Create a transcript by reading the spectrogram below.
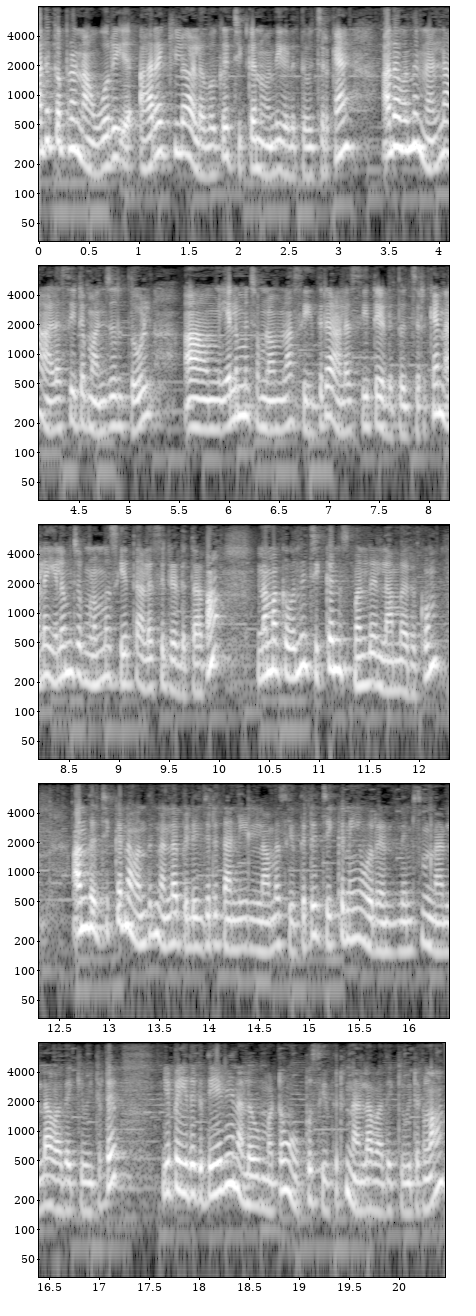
அதுக்கப்புறம் நான் ஒரு அரை கிலோ அளவுக்கு சிக்கன் வந்து எடுத்து வச்சுருக்கேன். அதை வந்து நல்லா அலசிட்டு மஞ்சள் தூள் ஆம், எலுமிச்சம்பழம்லாம் சேர்த்துட்டு அலசிட்டு எடுத்து வச்சுருக்கேன். நல்லா எலுமிச்சம்பழமும் சேர்த்து அலசிட்டு எடுத்தால் தான் நமக்கு வந்து சிக்கன் ஸ்மெல் இல்லாமல் இருக்கும். அந்த சிக்கனை வந்து நல்லா பிழிஞ்சிட்டு தண்ணி இல்லாமல் சேர்த்துட்டு சிக்கனையும் ஒரு ரெண்டு நிமிஷம் நல்லா வதக்கி விட்டுட்டு இப்போ இதுக்கு தேவையான அளவு மட்டும் உப்பு சேர்த்துட்டு நல்லா வதக்கி விட்டுக்கலாம்.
